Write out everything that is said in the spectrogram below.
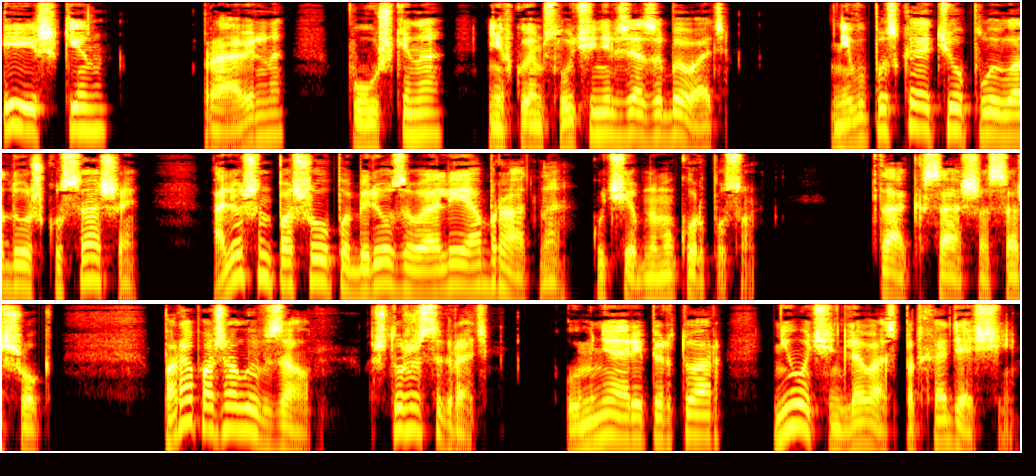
Ишкин. Правильно, Пушкина ни в коем случае нельзя забывать. Не выпуская теплую ладошку Саши, Алешин пошел по Березовой аллее обратно, к учебному корпусу. «Так, Саша, Сашок, пора, пожалуй, в зал. Что же сыграть? У меня репертуар не очень для вас подходящий.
